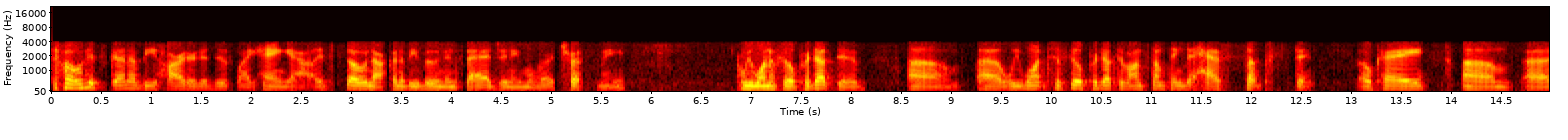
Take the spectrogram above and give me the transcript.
so it's gonna be harder to just like hang out. It's so not gonna be Moon and Sag anymore. Trust me. We want to feel productive. Um, uh, we want to feel productive on something that has substance. Okay, um, uh,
